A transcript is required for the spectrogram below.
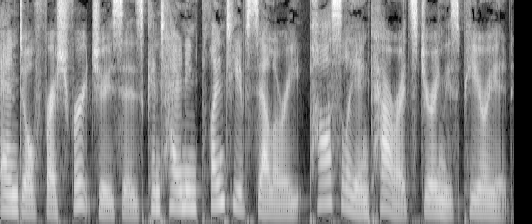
and or fresh fruit juices containing plenty of celery, parsley and carrots during this period.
